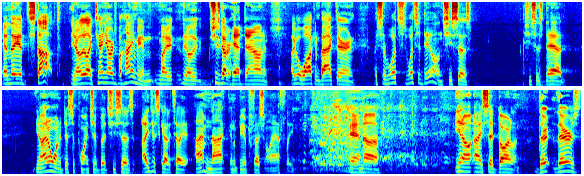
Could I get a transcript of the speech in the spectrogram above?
and they had stopped. You know, they're like 10 yards behind me, and my, you know, she's got her head down, and I go walking back there, and I said, "What's what's the deal?" And she says, she says, "Dad, you know, I don't want to disappoint you, but she says, I just got to tell you, I'm not going to be a professional athlete." and uh, you know, I said, "Darling, there, there's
